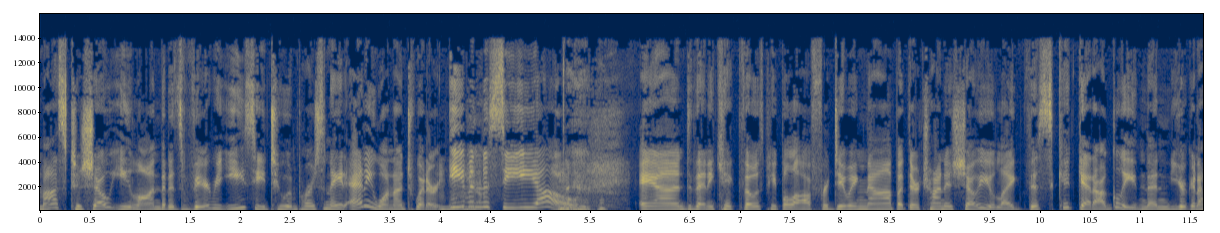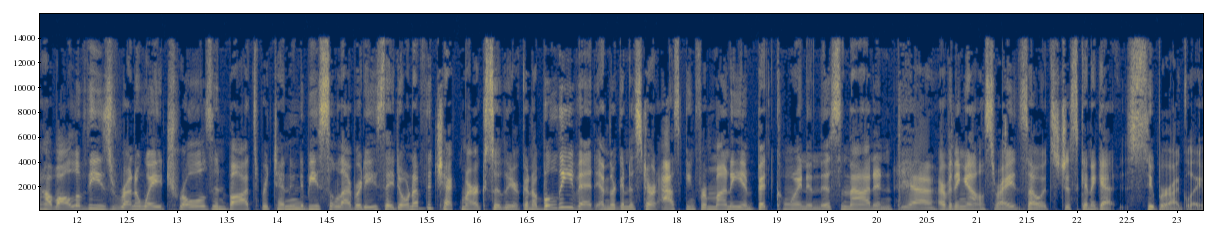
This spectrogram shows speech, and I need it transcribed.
Musk to show Elon that it's very easy to impersonate anyone on Twitter, Mm-hmm. even the CEO. and then he kicked those people off for doing that. But they're trying to show you like this could get ugly. And then you're going to have all of these runaway trolls and bots pretending to be celebrities. They don't have the check mark, so they're going to believe it and they're going to start asking for money and Bitcoin and this and that and Yeah. everything else, right? So it's just going to get super ugly.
